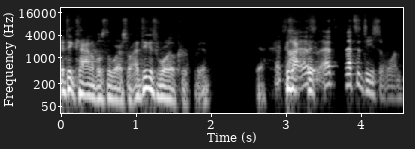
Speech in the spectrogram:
I think Carnival's the worst one. I think it's Royal Caribbean. That's, 'Cause not- I- that's, that's that's a decent one.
